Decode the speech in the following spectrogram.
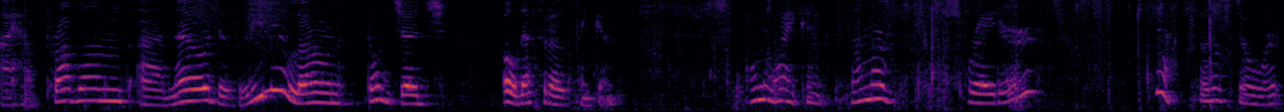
I have problems. I know. Just leave me alone. Don't judge. Oh, that's what I was thinking. I don't know why I can't. Some are brighter. Yeah, so it'll still work.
